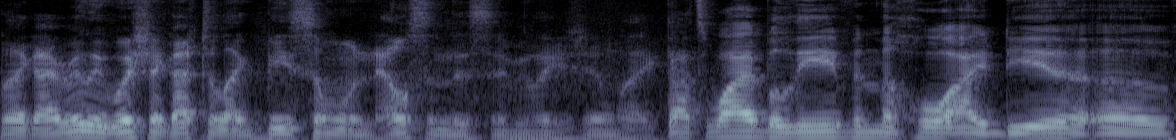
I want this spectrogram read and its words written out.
Like I really wish I got to like be someone else in this simulation. Like That's why I believe in the whole idea of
